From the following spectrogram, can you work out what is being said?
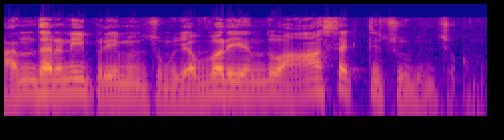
అందరినీ ప్రేమించుము ఎవ్వరి ఎందు ఆసక్తి చూపించకము.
